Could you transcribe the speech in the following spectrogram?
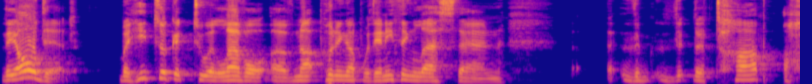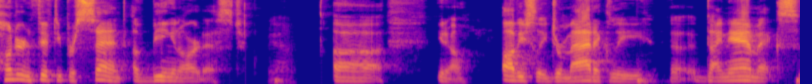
they all did, but he took it to a level of not putting up with anything less than the the, the top 150 percent of being an artist yeah uh, you know, obviously dramatically, uh, dynamics,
